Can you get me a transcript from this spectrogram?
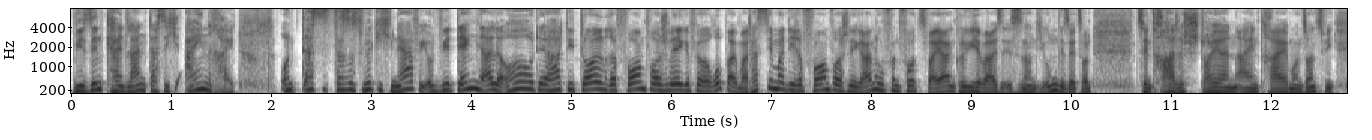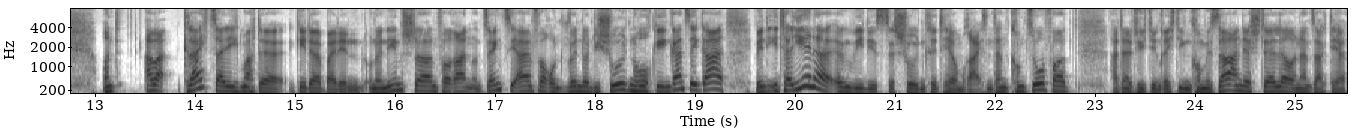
wir sind kein Land, das sich einreiht. Und das ist, das ist wirklich nervig. Und wir denken alle, oh, der hat die tollen Reformvorschläge für Europa gemacht. Hast du dir mal die Reformvorschläge angerufen vor zwei Jahren? Glücklicherweise ist es noch nicht umgesetzt worden. Zentrale Steuern eintreiben und sonst wie. Und aber gleichzeitig macht er, geht er bei den Unternehmenssteuern voran und senkt sie einfach. Und wenn dann die Schulden hochgehen, ganz egal, wenn die Italiener irgendwie das, das Schuldenkriterium reißen, dann kommt sofort, hat er natürlich den richtigen Kommissar an der Stelle und dann sagt der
